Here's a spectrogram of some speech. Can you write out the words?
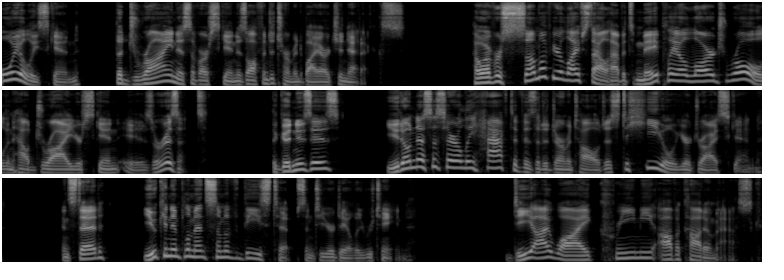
oily skin, the dryness of our skin is often determined by our genetics. However, some of your lifestyle habits may play a large role in how dry your skin is or isn't. The good news is, you don't necessarily have to visit a dermatologist to heal your dry skin. Instead, you can implement some of these tips into your daily routine. DIY Creamy Avocado Mask.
